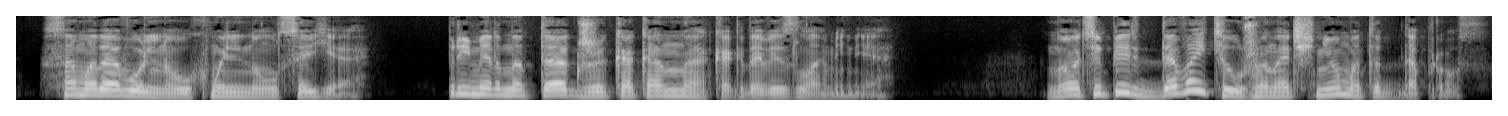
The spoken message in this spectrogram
— самодовольно ухмыльнулся я. Примерно так же, как она, когда везла меня. Ну а теперь давайте уже начнем этот допрос.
